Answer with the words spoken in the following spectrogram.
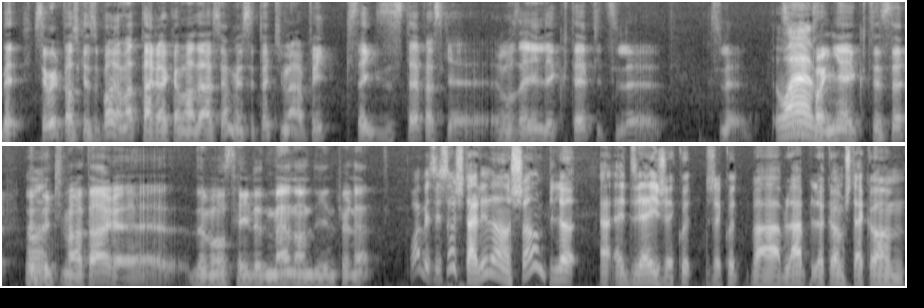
Ben, c'est weird parce que c'est pas vraiment ta recommandation, mais c'est toi qui m'as appris que ça existait parce que Rosalie l'écoutait puis tu l'as. Tu tu Ouais, pogné à écouter ça. Le Ouais. documentaire euh, The Most Hated Man on the Internet. ouais, mais c'est ça, j'étais allé dans la chambre, puis là, elle, dit, hey, j'écoute, j'écoute, blablabla, puis là, comme j'étais comme.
